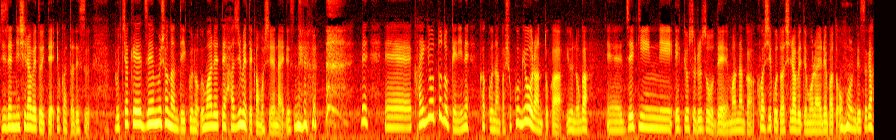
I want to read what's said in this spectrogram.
事前に調べといてよかったです。ぶっちゃけ税務署なんて行くの生まれて初めてかもしれないですね。で、えー、開業届にね書くなんか職業欄とかいうのがえー、税金に影響するそうで、まあなんか詳しいことは調べてもらえればと思うんですが、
